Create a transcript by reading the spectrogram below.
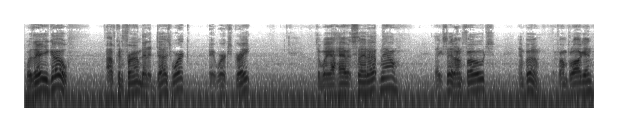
Well, there you go. I've confirmed that it does work. It works great the way I have it set up now, like I said, unfolds and boom. If I'm vlogging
